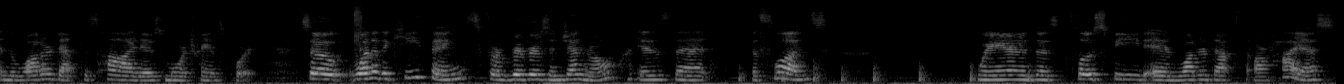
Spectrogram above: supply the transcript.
and the water depth is high, there's more transport. So one of the key things for rivers in general is that the floods where the flow speed and water depth are highest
